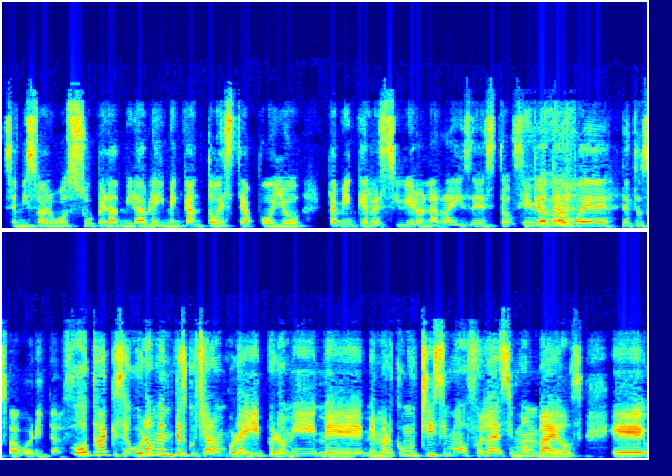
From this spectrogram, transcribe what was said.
se me hizo algo súper admirable y me encantó este apoyo también que recibieron a raíz de esto. ¿Qué otra fue de tus favoritas? Otra que seguramente escucharon por ahí, pero a mí me, me marcó muchísimo fue la de Simone Biles, eh,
